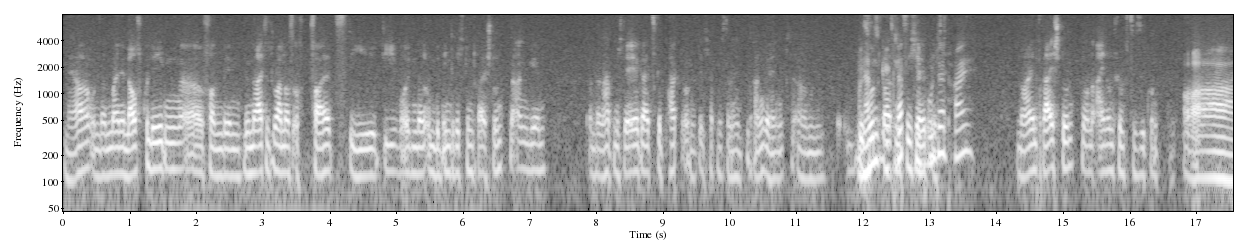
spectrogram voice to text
Ja, und dann meine Laufkollegen äh, von den United Runners of Pfalz, die, die wollten dann unbedingt Richtung drei Stunden angehen. Und dann hat mich der Ehrgeiz gepackt und ich habe mich dann hinten dran gehängt. Ähm, gesund war es mit Sicherheit mit unter nicht. drei? Nein, drei Stunden und 51 Sekunden. Oh.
